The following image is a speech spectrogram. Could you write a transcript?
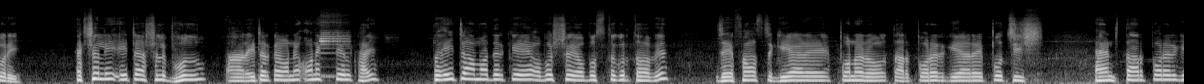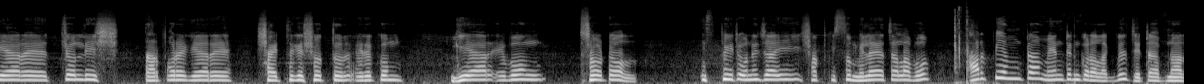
করি। অ্যাকচুয়ালি এটা আসলে ভুল, আর এটার কারণে অনেক তেল খায় তো এইটা আমাদেরকে অবশ্যই অবস্থ করতে হবে যে ফার্স্ট গিয়ারে পনেরো তারপরের গিয়ারে পঁচিশ অ্যান্ড তারপরের গিয়ারে চল্লিশ তারপরে গিয়ারে ষাট থেকে সত্তর, এরকম গিয়ার এবং থ্রোটল স্পিড অনুযায়ী সব কিছু মিলাইয়া চালাবো। আরপিএমটা মেনটেন করা লাগবে, যেটা আপনার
